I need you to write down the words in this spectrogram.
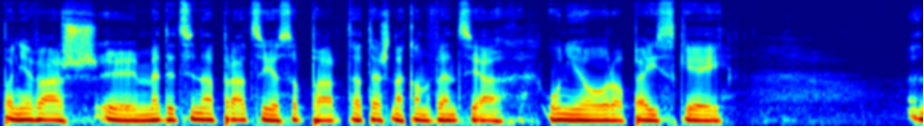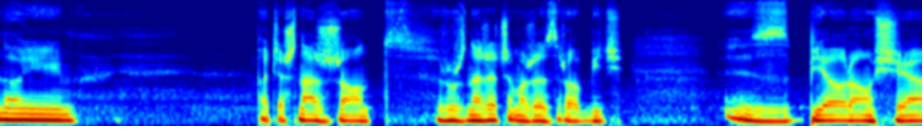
ponieważ y, medycyna pracy jest oparta też na konwencjach Unii Europejskiej. No i chociaż nasz rząd różne rzeczy może zrobić, y, zbiorą się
